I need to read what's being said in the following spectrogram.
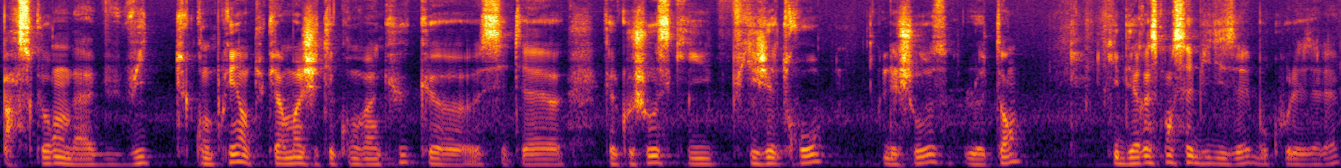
parce qu'on a vite compris, en tout cas moi j'étais convaincu que c'était quelque chose qui figeait trop les choses, le temps, qui déresponsabilisait beaucoup les élèves.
